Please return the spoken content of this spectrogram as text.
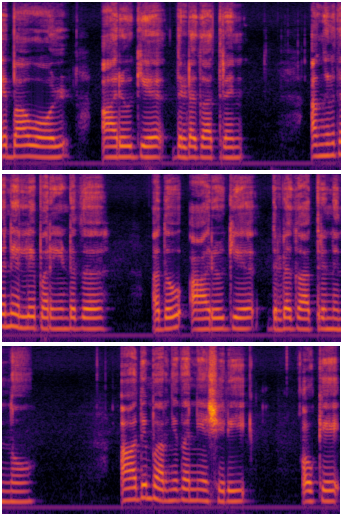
എബാവ് ഓൾ ആരോഗ്യ ദൃഢഗാത്രൻ. അങ്ങനെ തന്നെയല്ലേ പറയേണ്ടത്? അതോ ആരോഗ്യ ദൃഢഗാത്രൻ എന്നോ? ആദ്യം പറഞ്ഞു തന്നെയാ ശരി. ഓക്കെ.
